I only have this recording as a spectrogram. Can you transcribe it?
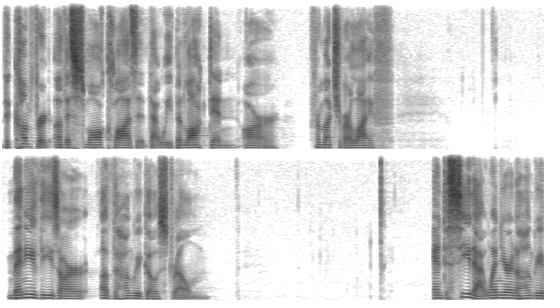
the comfort of a small closet that we've been locked in our, for much of our life. Many of these are of the hungry ghost realm. And to see that when you're in a hungry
